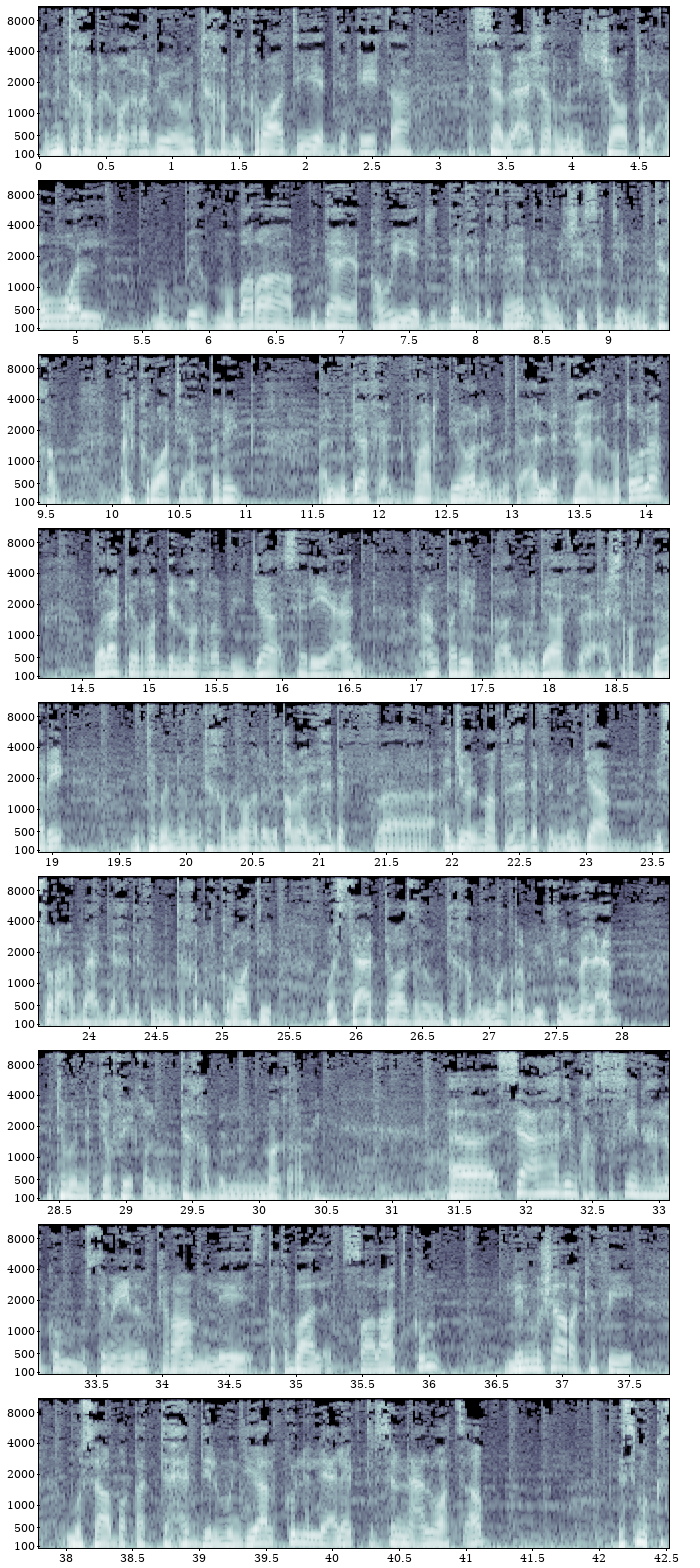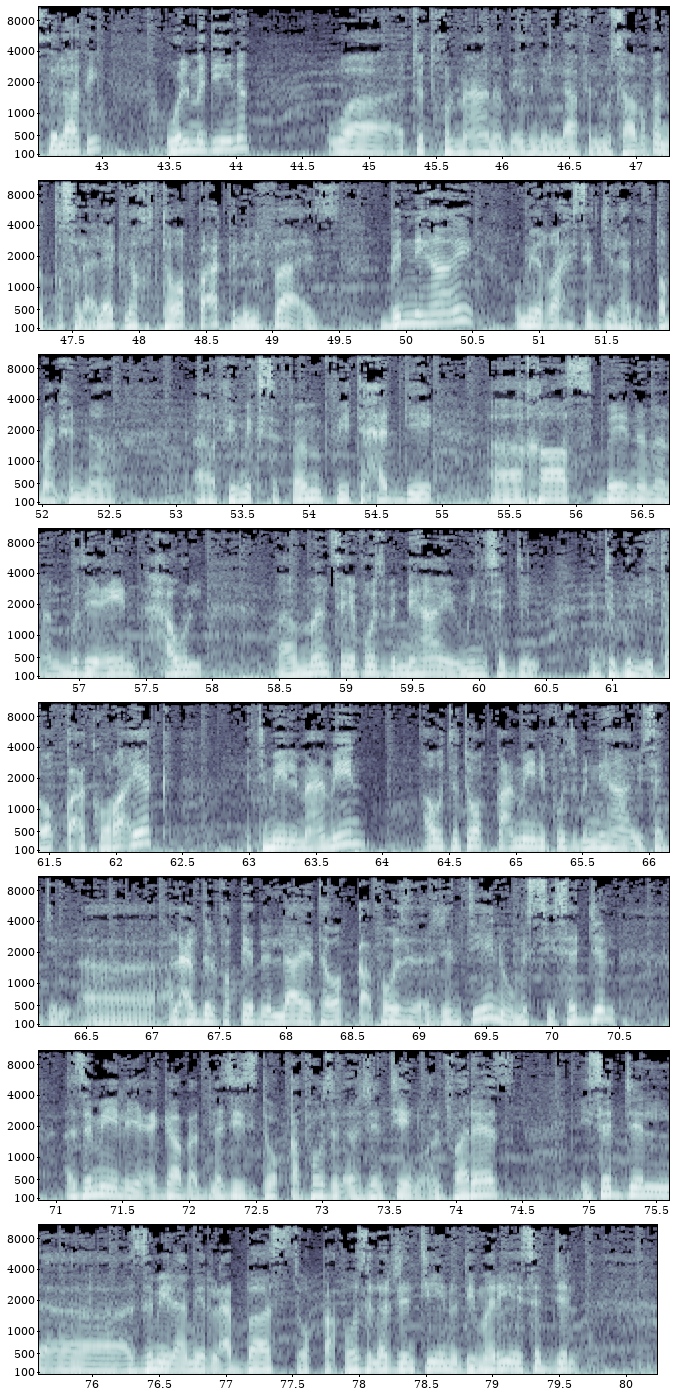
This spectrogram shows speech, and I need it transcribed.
المنتخب المغربي والمنتخب الكرواتي الدقيقة السابع عشر من الشوط الأول. مباراة بداية قوية جدا هدفين. أول شيء سجل المنتخب الكرواتي عن طريق المدافع جفارديول المتألق في هذه البطولة. ولكن الرد المغربي جاء سريعا عن طريق المدافع أشرف داري. نتمنى المنتخب المغربي طبعا الهدف آه، أجمل ما في الهدف إنه جاء بسرعة بعد هدف المنتخب الكرواتي واستعاد توازن المنتخب المغربي في الملعب. نتمنى التوفيق للمنتخب المغربي. آه الساعة هذه مخصصينها لكم مستمعين الكرام لاستقبال اتصالاتكم للمشاركة في مسابقة تحدي المونديال. كل اللي عليك ترسلنا على الواتساب اسمك الثلاثي والمدينة وتدخل معنا بإذن الله في المسابقة. نتصل عليك ناخذ توقعك للفائز بالنهائي ومين راح يسجل هدف. طبعا حنا آه، في ميكس اف ام في تحدي آه، خاص بيننا المذيعين حول آه، من سيفوز بالنهائي ومين يسجل. أنت قل لي توقعك ورأيك تميل مع مين أو تتوقع مين يفوز بالنهائي ويسجل. العبد الفقير لله يتوقع فوز الأرجنتين وميسي يسجل. زميلي عقاب عبد العزيز يتوقع فوز الأرجنتين والفاريز. يسجل آه الزميل أمير العباس توقع فوز الأرجنتين ودي ماريا يسجل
